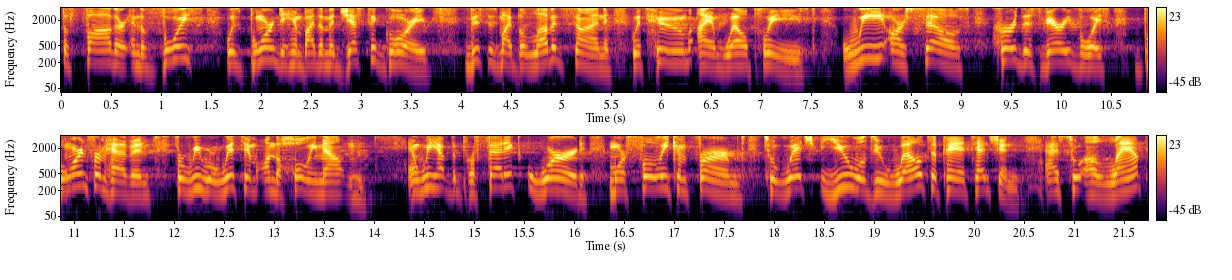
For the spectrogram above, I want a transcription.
the Father, and the voice was borne to him by the majestic glory, This is my beloved Son with whom I am well pleased. We ourselves heard this very voice borne from heaven, for we were with him on the holy mountain. And we have the prophetic word more fully confirmed, to which you will do well to pay attention as to a lamp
